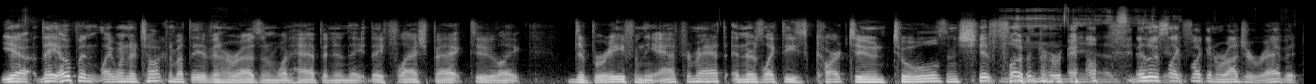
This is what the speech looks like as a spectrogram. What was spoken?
Yeah, they open like when they're talking about the event horizon, what happened, and they they flash back to like debris from the aftermath, and there's like these cartoon tools and shit floating Mm, around. yeah, it looks good. like fucking Roger Rabbit.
